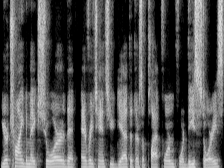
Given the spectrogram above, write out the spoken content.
you're trying to make sure that every chance you get that there's a platform for these stories?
